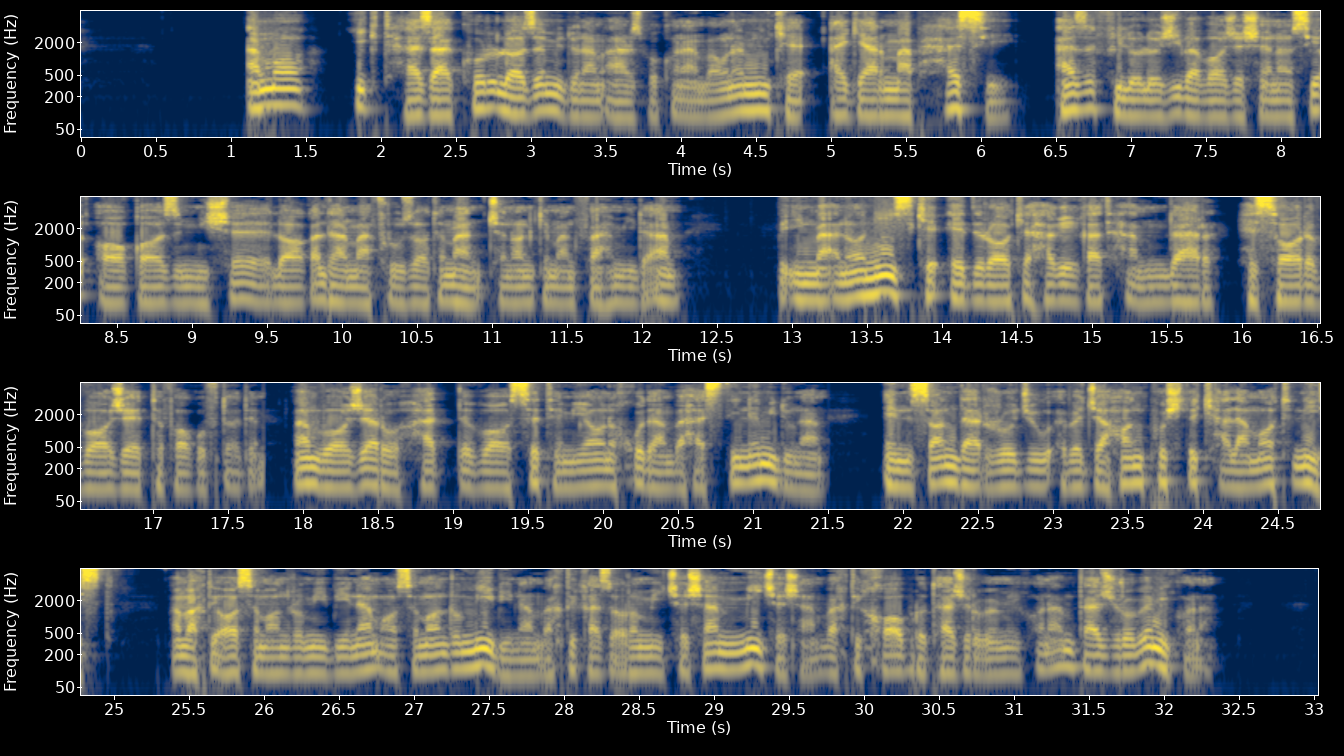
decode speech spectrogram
اما یک تذکر لازم می‌دونم عرض بکنم و اونم این که اگر مبحثی از فیلولوژی و واژه شناسی آغاز میشه لاقل در مفروضات من چنان که من فهمیدم به این معنا نیست که ادراک حقیقت هم در حصار واژه اتفاق افتاده. من واژه رو حد واسط میان خودم و هستی نمی‌دونم. انسان در رجوع به جهان پشت کلمات نیست. من وقتی آسمان رو می‌بینم آسمان رو می‌بینم. وقتی غذا رو میچشم میچشم. وقتی خواب رو تجربه می‌کنم تجربه می‌کنم.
